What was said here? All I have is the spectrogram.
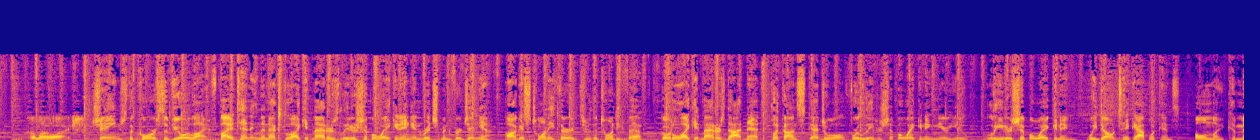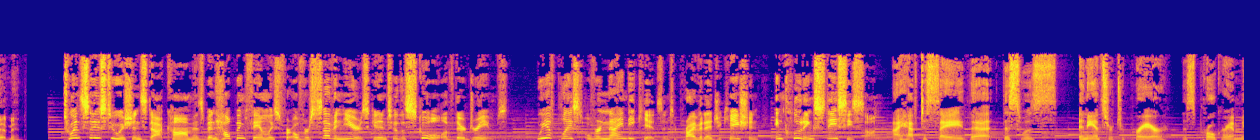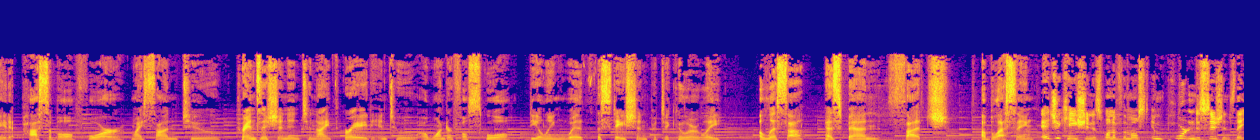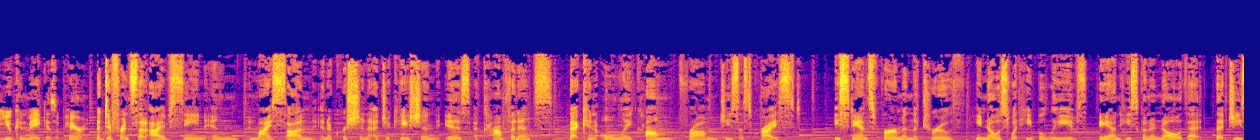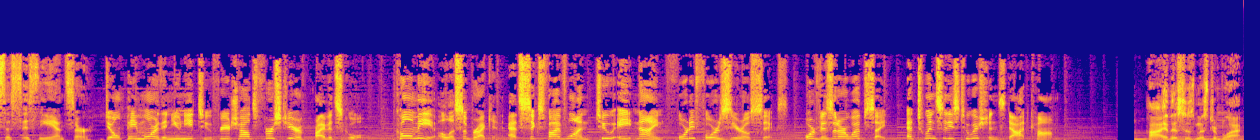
on my life. Change the course of your life by attending the next Like It Matters Leadership Awakening in Richmond, Virginia, August 23rd through the 25th. Go to likeitmatters.net, click on schedule for Leadership Awakening near you. Leadership Awakening. We don't take applicants, only commitment. TwinCitiesTuitions.com has been helping families for over seven years get into the school of their dreams. We have placed over 90 kids into private education, including Stacy's son. I have to say that this was an answer to prayer. This program made it possible for my son to transition into ninth grade into a wonderful school. Dealing with the station, particularly Alyssa, has been such a blessing. Education is one of the most important decisions that you can make as a parent. The difference that I've seen in, in my son in a Christian education is a confidence that can only come from Jesus Christ. He stands firm in the truth. He knows what he believes, and he's going to know that, that Jesus is the answer. Don't pay more than you need to for your child's first year of private school. Call me, Alyssa Brecken, at 651 289 4406 or visit our website at twincitiestuitions.com. Hi, this is Mr. Black.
